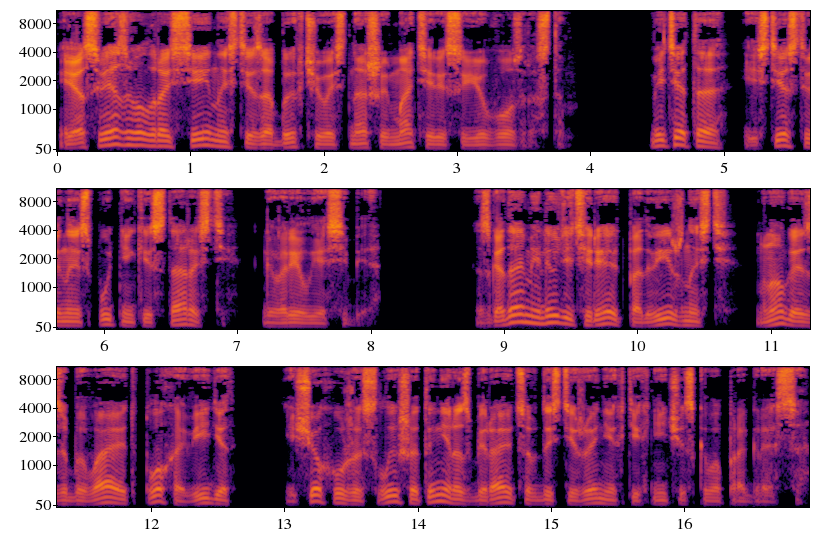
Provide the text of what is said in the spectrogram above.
Я связывал рассеянность и забывчивость нашей матери с ее возрастом. Ведь это естественные спутники старости, говорил я себе. С годами люди теряют подвижность, многое забывают, плохо видят, еще хуже слышат и не разбираются в достижениях технического прогресса.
